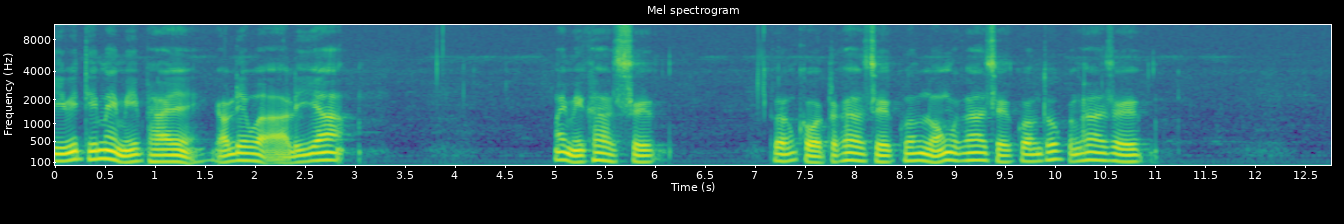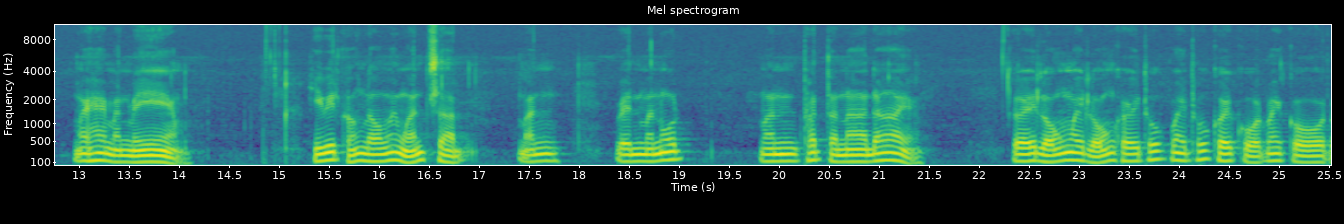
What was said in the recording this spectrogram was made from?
ชีวิตที่ไม่มีภัย เราเรียกว่าอริยะ ไม่มีข้าศึก ความโกรธเป็นข้าศึก ความหลงเป็นข้าศึก ความทุกข์เป็นข้าศึก ไม่ให้มันมี ชีวิตของเราไม่เหมือนสัตว์ มันเป็นมนุษย์ มันพัฒนาได้ เคยหลงไม่หลง เคยทุกข์ไม่ทุกข์เคยโกรธไม่โกรธ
